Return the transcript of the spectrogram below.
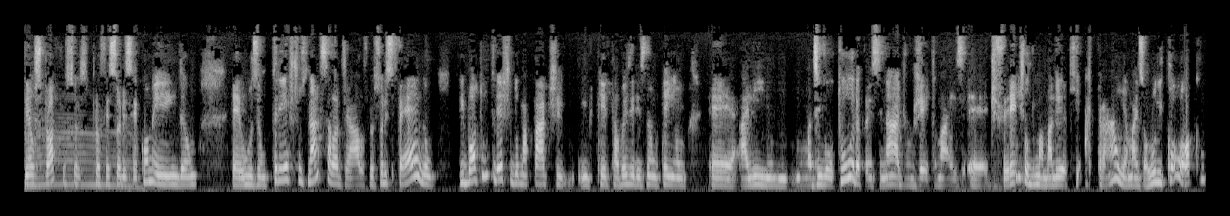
Né, os próprios professores, professores recomendam, é, usam trechos na sala de aula, os professores pegam e botam um trecho de uma parte que talvez eles não tenham é, ali uma desenvoltura para ensinar de um jeito mais é, diferente ou de uma maneira que atraia mais o aluno e colocam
